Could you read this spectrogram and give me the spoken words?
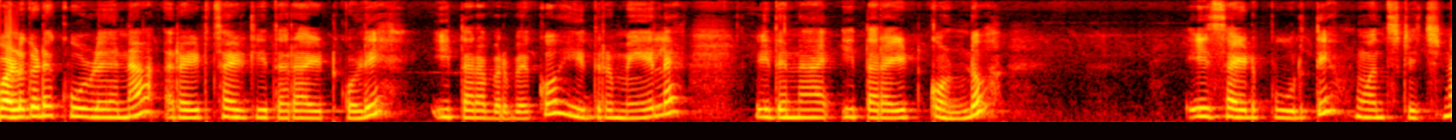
ಒಳಗಡೆ ಕೂಳೆನ ರೈಟ್ ಸೈಡ್ಗೆ ಈ ಥರ ಇಟ್ಕೊಳ್ಳಿ. ಈ ಥರ ಬರಬೇಕು. ಇದ್ರ ಮೇಲೆ ಇದನ್ನು ಈ ಥರ ಇಟ್ಕೊಂಡು ಈ ಸೈಡ್ ಪೂರ್ತಿ ಒಂದು ಸ್ಟಿಚ್ನ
